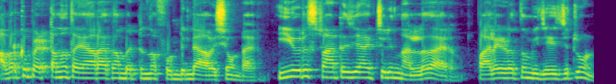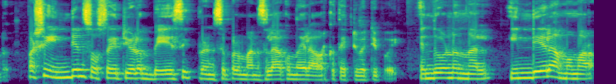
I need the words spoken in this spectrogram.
അവർക്ക് പെട്ടെന്ന് തയ്യാറാക്കാൻ പറ്റുന്ന ഫുഡിന്റെ ആവശ്യം ഉണ്ടായിരുന്നു. ഈ ഒരു സ്ട്രാറ്റജി ആക്ച്വലി നല്ലതായിരുന്നു. പലയിടത്തും വിജയിച്ചിട്ടുമുണ്ട്. പക്ഷെ ഇന്ത്യൻ സൊസൈറ്റിയുടെ ബേസിക് പ്രിൻസിപ്പിൾ മനസ്സിലാക്കുന്നതിൽ അവർക്ക് തെറ്റുപറ്റിപ്പോയി. എന്തുകൊണ്ടെന്നാൽ ഇന്ത്യയിലെ അമ്മമാർ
